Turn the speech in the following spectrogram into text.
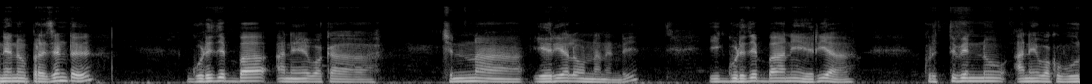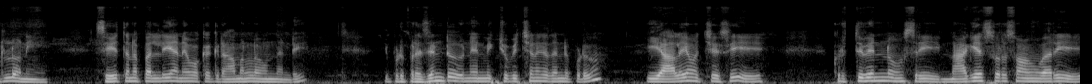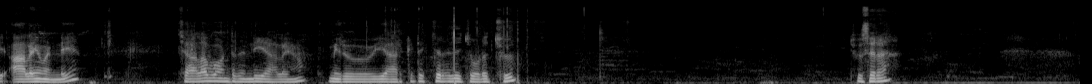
నేను ప్రజెంట్ గుడిదిబ్బ అనే ఒక చిన్న ఏరియాలో ఉన్నానండి. ఈ గుడిదిబ్బ అనే ఏరియా కృత్తివెన్ను అనే ఒక ఊర్లోని సీతనపల్లి అనే ఒక గ్రామంలో ఉందండి. ఇప్పుడు ప్రజెంట్ నేను మీకు చూపించాను కదండి ఇప్పుడు. ఈ ఆలయం వచ్చేసి కృత్తివెన్ను శ్రీ నాగేశ్వర స్వామివారి ఆలయం అండి. చాలా బాగుంటుందండి ఈ ఆలయం. మీరు ఈ ఆర్కిటెక్చర్ అది చూడొచ్చు. చూసారా?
